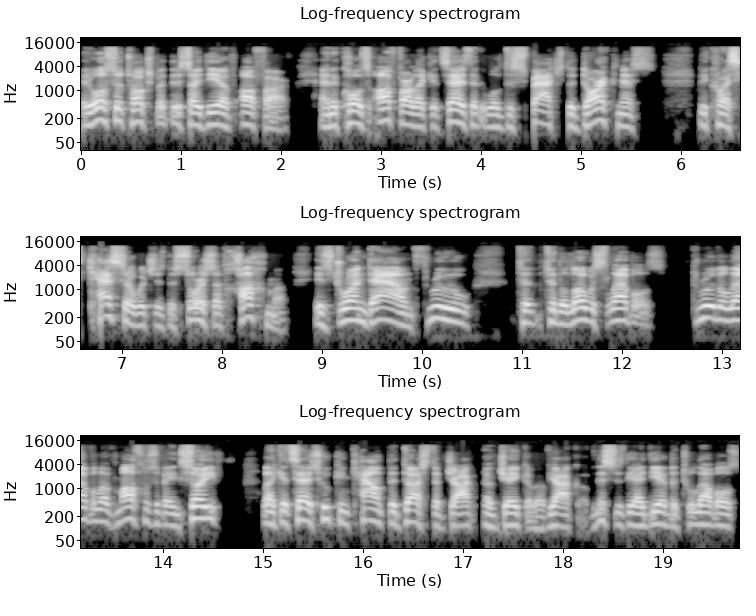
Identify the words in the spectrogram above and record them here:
it also talks about this idea of Afar. And it calls Afar, like it says, that it will dispatch the darkness because Kesser, which is the source of Chachma, is drawn down through to, to the lowest levels, through the level of Malchus of Ein Soif, like it says, who can count the dust of, jo- of Jacob, of Yaakov? This is the idea of the two levels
